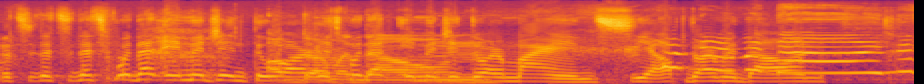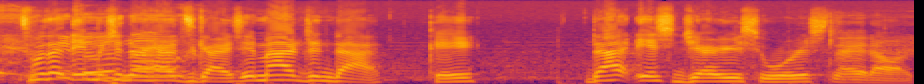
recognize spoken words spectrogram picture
let's let's let's put that image into Up, our let's Dharma put that image into our minds. Yeah, up Dharma down. Let's put that image in our heads, guys. Imagine that. Okay, that is Jerry's worst night out.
